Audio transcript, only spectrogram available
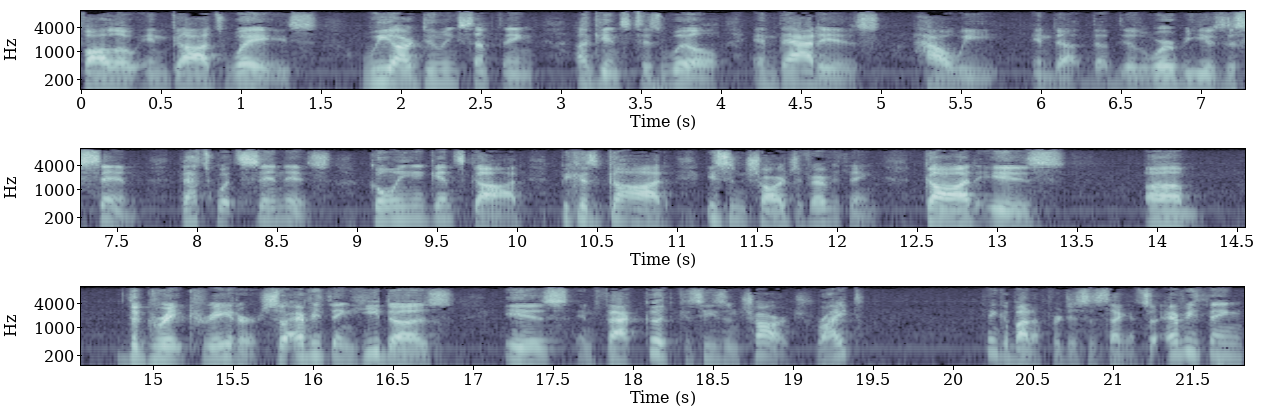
follow in God's ways, we are doing something against his will, and that is how we end up. The, the word we use is sin. That's what sin is going against God because God is in charge of everything. God is um, the great creator. So everything he does is, in fact, good because he's in charge, right? Think about it for just a second. So everything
